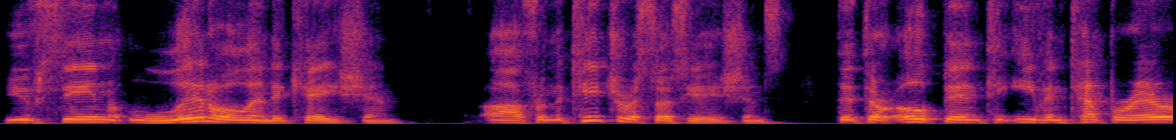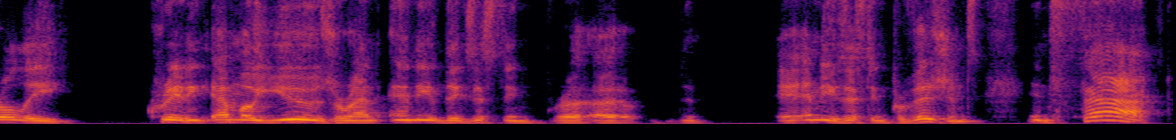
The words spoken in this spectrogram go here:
you've seen little indication uh, from the teacher associations that they're open to even temporarily creating MOUs around any of the existing uh, uh any existing provisions. In fact,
